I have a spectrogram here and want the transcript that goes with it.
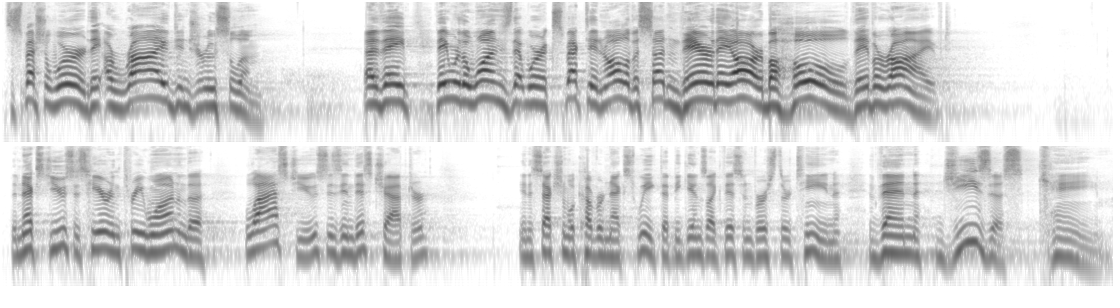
It's a special word. They arrived in Jerusalem. Uh, they, they were the ones that were expected, and all of a sudden, there they are. Behold, they've arrived. The next use is here in 3 1, and the last use is in this chapter, in a section we'll cover next week, that begins like this in verse 13. Then Jesus came.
